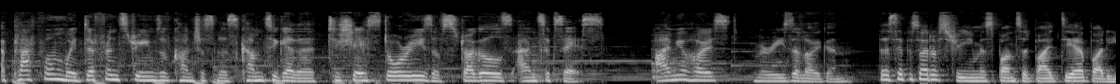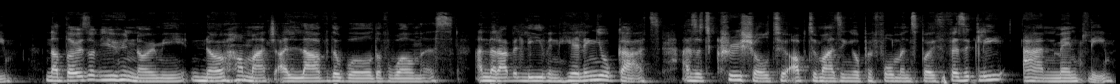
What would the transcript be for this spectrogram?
a platform where different streams of consciousness come together to share stories of struggles and success. I'm your host, Marisa Logan. This episode of Stream is sponsored by Dear Body. Now, those of you who know me know how much I love the world of wellness and that I believe in healing your guts as it's crucial to optimizing your performance both physically and mentally.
